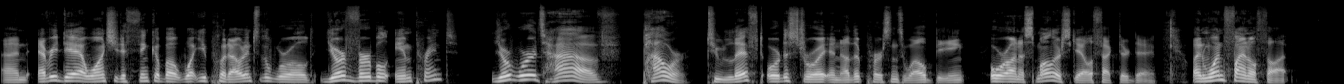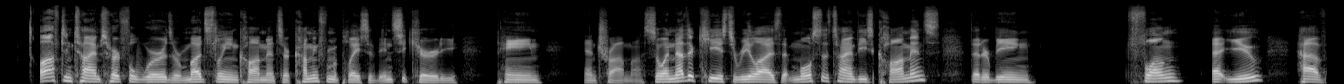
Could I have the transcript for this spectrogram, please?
And every day, I want you to think about what you put out into the world. Your verbal imprint, your words have power to lift or destroy another person's well being or on a smaller scale affect their day. And one final thought oftentimes hurtful words or mudslinging comments are coming from a place of insecurity, pain, and trauma. So, another key is to realize that most of the time, these comments that are being flung at you have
